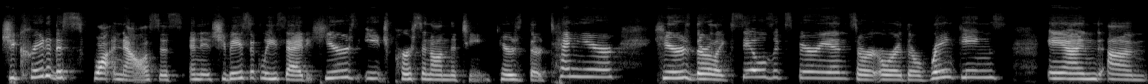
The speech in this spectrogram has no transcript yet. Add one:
She created this SWOT analysis and it, she basically said, here's each person on the team. Here's their tenure, here's their like sales experience or, or their rankings. And um,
